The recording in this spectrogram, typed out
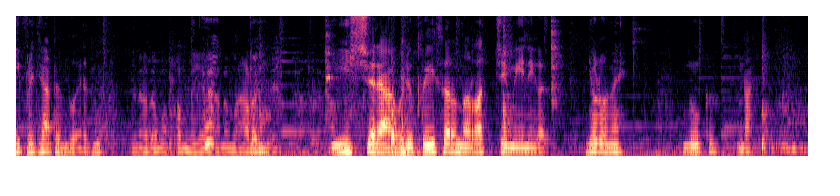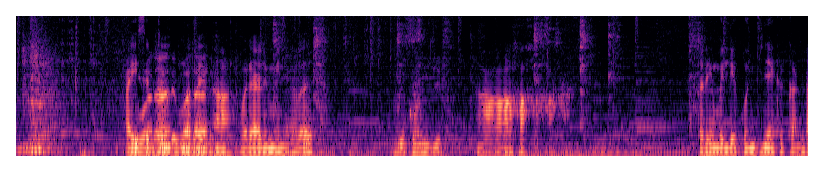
ഈ ഫ്രിഡ്ജിനകത്ത് എന്തുവായിരുന്നു? ഇതിനകത്ത് മൊത്തം മീനാണ് നാടൻ മീൻ. ഈശ്വര ഒരു ഫ്രീസർ നിറച്ച് മീനുകൾ. ഇങ്ങോട്ട് വന്നേ. നോക്ക് ഉണ്ടാ ഐസ്. ആ വരാൽ മീനുകൾ ഇത് കൊഞ്ച്. ആഹാ ഇത്രയും വലിയ കൊഞ്ചിനെയൊക്കെ കണ്ട.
